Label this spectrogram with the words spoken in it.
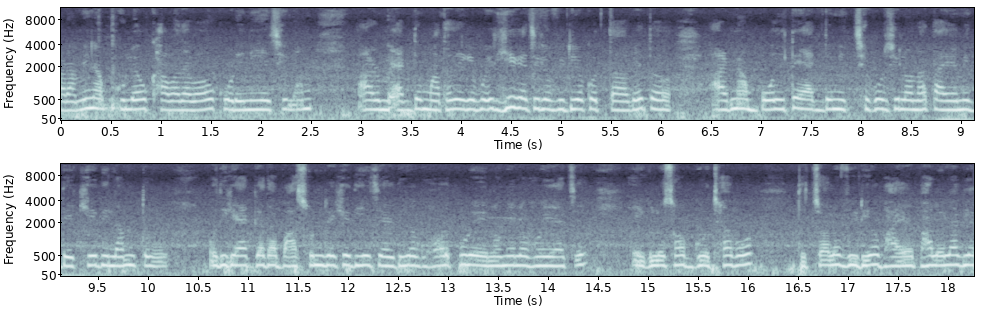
আর আমি না ভুলেও খাওয়া দাওয়াও করে নিয়েছিলাম। আর একদম মাথা থেকে বেরিয়ে গেছিল ভিডিও করতে হবে তো আর না বলতে একদম ইচ্ছে করছিল না, তাই আমি দেখিয়ে দিলাম। তো ওদিকে এক গাদা বাসন রেখে দিয়েছি একদিকে ঘর পুরো এলোমেলো হয়ে আছে। এগুলো সব গোছাবো। তো চলো ভিডিও ভাই, ভালো লাগলে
